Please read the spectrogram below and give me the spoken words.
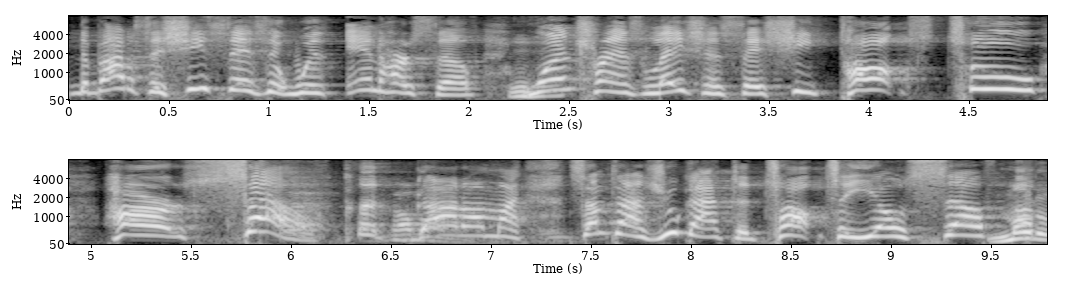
the Bible says, she says it within herself. Mm-hmm. One translation says she talks to herself. Good God Almighty. Sometimes you got to talk to yourself Motivate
